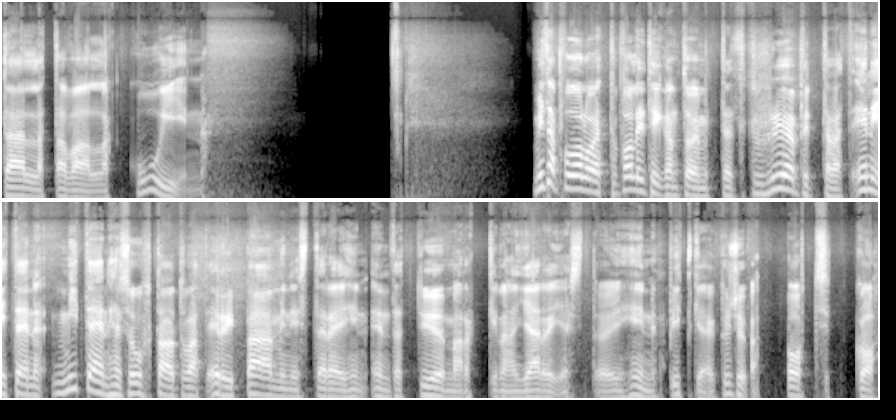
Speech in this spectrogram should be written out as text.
tällä tavalla kuin mitä puoluetta politiikan toimittajat ryöpyttävät eniten, miten he suhtautuvat eri pääministereihin, entä työmarkkinajärjestöihin? Pitkä ja kysyvä otsikko.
